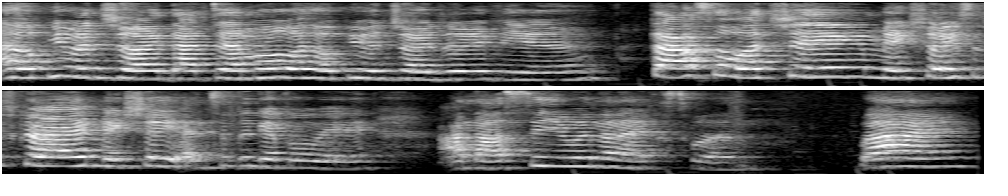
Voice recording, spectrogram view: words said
I hope you enjoyed that demo. I hope you enjoyed the review. Thanks for watching. Make sure you subscribe. Make sure you enter the giveaway. And I'll see you in the next one. Bye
